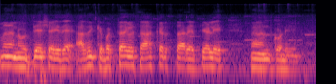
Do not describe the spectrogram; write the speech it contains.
ನನ್ನ ಉದ್ದೇಶ ಇದೆ. ಅದಕ್ಕೆ ಭಕ್ತಾದಿಗಳು ಸಹಕರಿಸ್ತಾರೆ ಅಂತೇಳಿ ನಾನು ಅಂದ್ಕೊಂಡಿದ್ದೀನಿ.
